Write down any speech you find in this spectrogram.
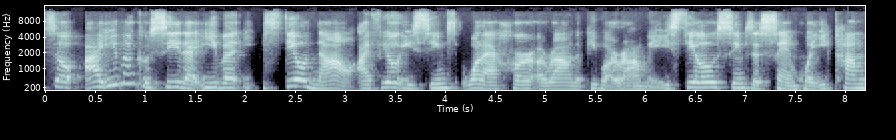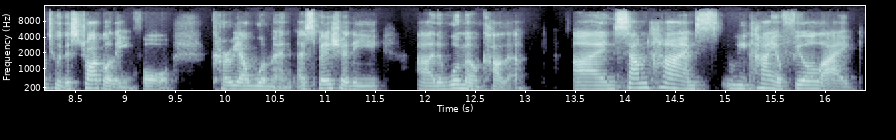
so I even could see that even still now, I feel it seems what I heard around the people around me, it still seems the same when it comes to the struggling for career women, especially uh, the women of color. and sometimes we kind of feel like,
